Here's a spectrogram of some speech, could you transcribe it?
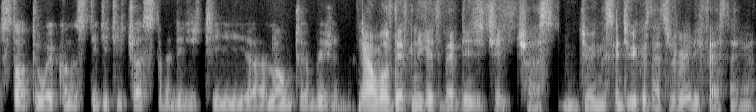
start to work on this DGT trust and the DGT uh, long term vision. Yeah, we'll definitely get to that DGT trust during this interview because that's really fascinating.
